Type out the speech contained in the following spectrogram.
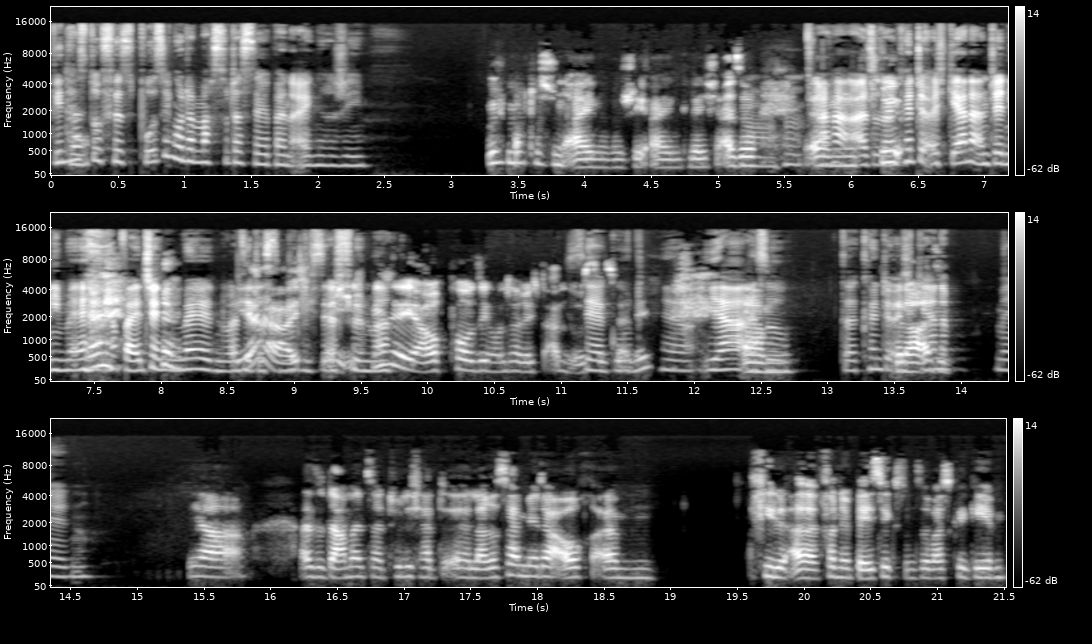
Wen ja. hast du fürs Posing oder machst du das selber in Eigenregie? Ich mache das in Eigenregie eigentlich. Also, mhm. ähm, Aha, also dann könnt ihr euch gerne an Jenny bei Jenny melden, weil ja, die das wirklich ich, sehr schön macht. Ich biete ja auch Posing-Unterricht an, so sehr ist gut. ja nicht. Ja, ja also ähm, da könnt ihr euch genau, gerne also, melden. Ja, also damals natürlich hat äh, Larissa mir da auch ähm, viel äh, von den Basics und sowas gegeben,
